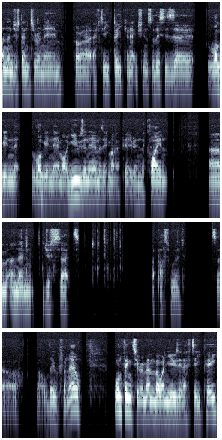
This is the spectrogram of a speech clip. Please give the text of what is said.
and then just enter a name for our FTP connection. So this is a login login name or username as it might appear in the client. Um, and then just set a password. So that'll do for now. One thing to remember when using FTP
